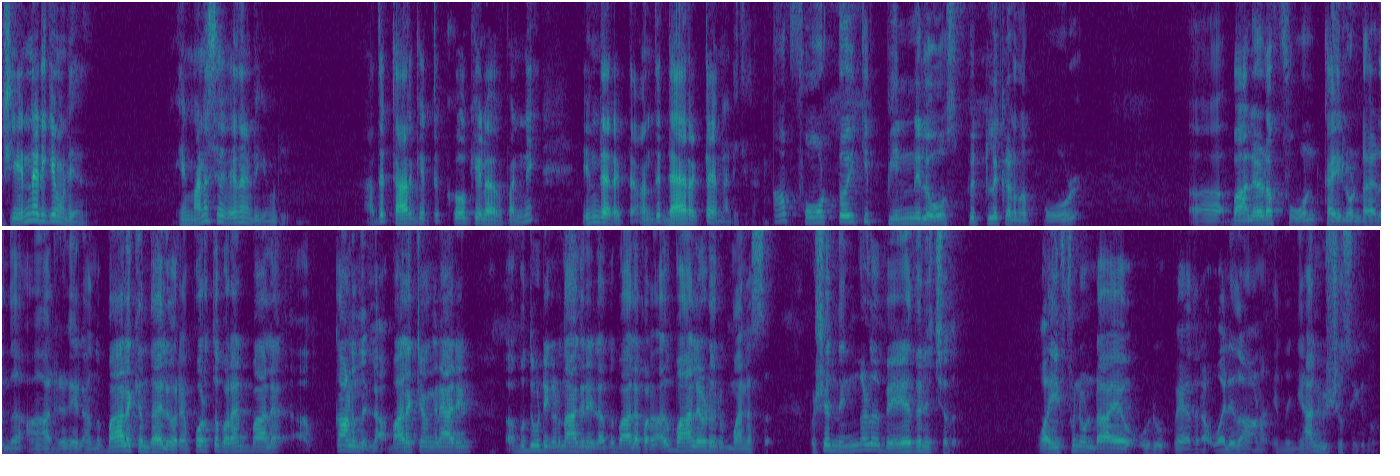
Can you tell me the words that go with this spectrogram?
പക്ഷെ என்ன அடிக்க முடியாது என் மனசை வேதனைப்பிக்க முடியும் அது டார்கெட்டு கோகிலாவை பண்ணி இன்டைரக்டாக வந்து டைரெக்டாக என்ன அடிக்கிறாங்க ആ ഫോട്ടോയ്ക്ക് പിന്നിൽ ഹോസ്പിറ്റലിൽ കിടന്നപ്പോൾ ആ, ബാലയുടെ ഫോൺ കയ്യിലുണ്ടായിരുന്ന ആരുടെ കയ്യിലാണെന്ന് ബാലയ്ക്ക് എന്തായാലും അറിയാം പുറത്ത് പറയാൻ ബാല ആ, കാണുന്നില്ല ബാലയ്ക്ക് അങ്ങനെ ആരെയും ആ, ബുദ്ധിമുട്ടിക്കണമെന്ന് ആഗ്രഹമില്ല. അത് ബാല പറഞ്ഞു. അത് ബാലയുടെ ഒരു മനസ്സ്. പക്ഷേ നിങ്ങൾ വേദനിച്ചത് വൈഫിനുണ്ടായ ഒരു വേദന വലുതാണ് എന്ന് ഞാൻ വിശ്വസിക്കുന്നു.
